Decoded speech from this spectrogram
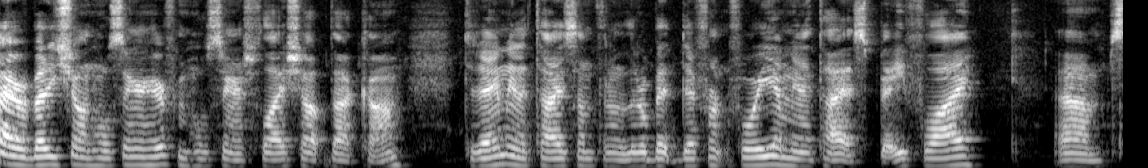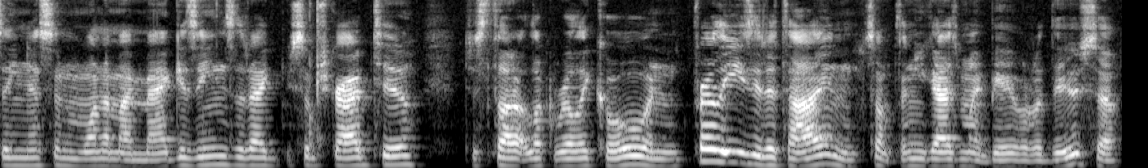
Hi everybody, Sean Holsinger here from holsingersflyshop.com. Today I'm going to tie something a little bit different for you. I'm going to tie a Spey fly. Um, seen this in one of my magazines that I subscribe to. Just thought it looked really cool and fairly easy to tie and something you guys might be able to do. So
